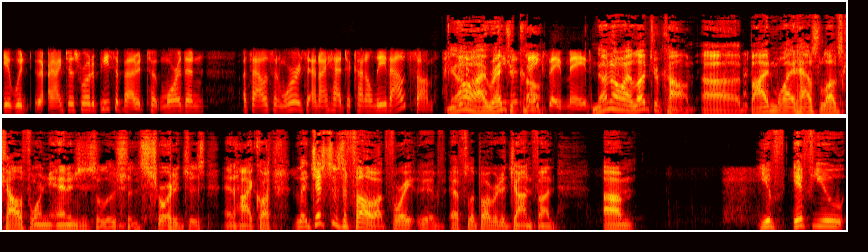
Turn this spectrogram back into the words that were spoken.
it, would I just wrote a piece about it. it took more than a thousand words, and I had to kind of leave out some. No, I read your column. they've made. No, no, I loved your column. Uh, Biden White House loves California energy solutions, shortages, and high costs. Just as a follow up, before I uh, flip over to John Fund, um, if you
